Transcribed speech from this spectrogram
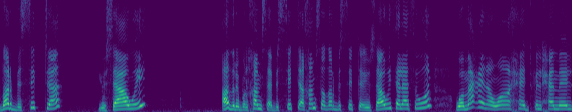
ضرب الستة يساوي أضرب الخمسة بالستة خمسة ضرب الستة يساوي ثلاثون. ومعنا واحد في الحمل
